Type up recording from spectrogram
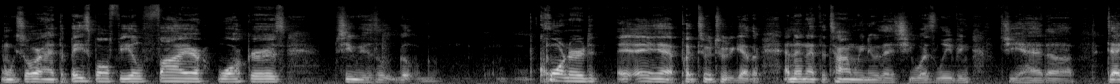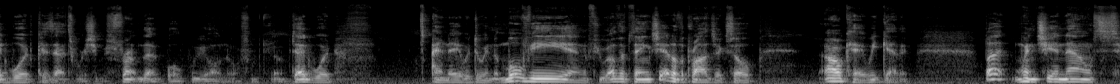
And we saw her at the baseball field, fire, walkers. She was cornered. Eh, eh, yeah, put two and two together. And then at the time we knew that she was leaving, she had uh, Deadwood because that's where she was from. That well, we all know from you know, Deadwood. And they were doing the movie and a few other things. She had other projects, so okay, we get it. But when she announced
